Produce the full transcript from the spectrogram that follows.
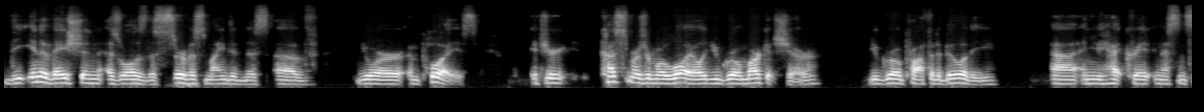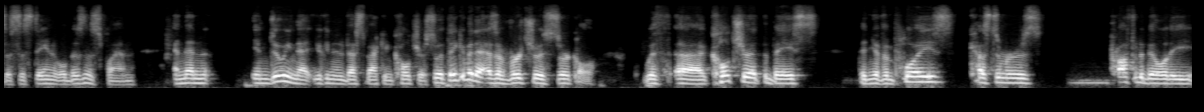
the innovation as well as the service mindedness of your employees. If your customers are more loyal, you grow market share, you grow profitability, uh, and you create, in essence, a sustainable business plan. And then in doing that, you can invest back in culture. So think of it as a virtuous circle with uh, culture at the base, then you have employees, customers, profitability,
